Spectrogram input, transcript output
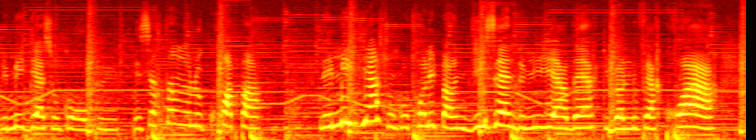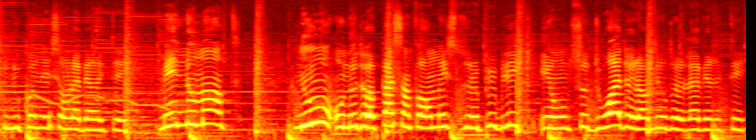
Les médias sont corrompus, mais certains ne le croient pas. Les médias sont contrôlés par une dizaine de milliardaires qui veulent nous faire croire que nous connaissons la vérité. Mais ils nous mentent. Nous, on ne doit pas s'informer sur le public et on se doit de leur dire de la vérité.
